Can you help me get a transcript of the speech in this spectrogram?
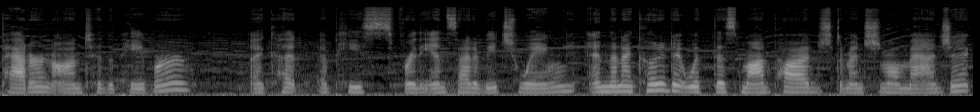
pattern onto the paper. I cut a piece for the inside of each wing, and then I coated it with this Mod Podge Dimensional Magic.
